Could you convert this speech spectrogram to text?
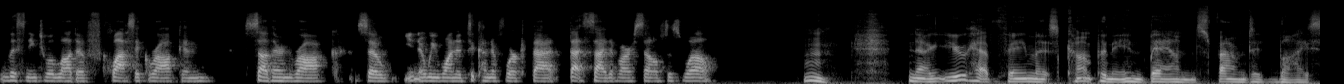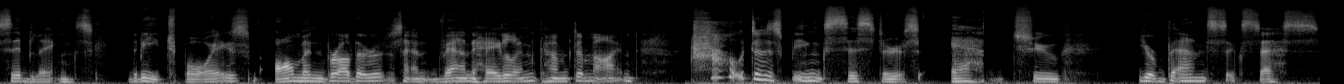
listening to a lot of classic rock and southern rock. So, you know, we wanted to kind of work that that side of ourselves as well. Mm. Now, you have famous company and bands founded by siblings. The Beach Boys, Allman Brothers, and Van Halen come to mind. How does being sisters add to your band's success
